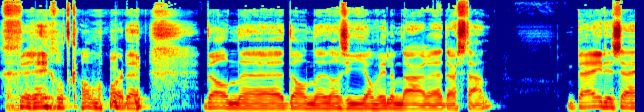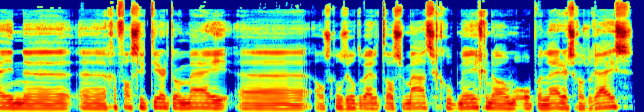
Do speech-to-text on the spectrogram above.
geregeld kan worden. dan, uh, dan, uh, dan zie je Jan Willem daar, daar staan. Beide zijn gefaciliteerd door mij als consultant bij de transformatiegroep meegenomen op een leiderschapsreis.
